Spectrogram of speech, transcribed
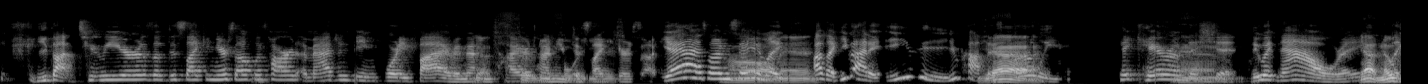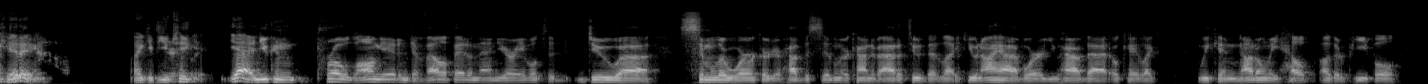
you thought two years of disliking yourself was hard? Imagine being 45 and that Yeah, entire 30, time you 40 disliked years. yourself. Yeah that's what i'm saying Oh, like man. i was like you got it easy. You caught this Yeah. early. Take care of this shit. Do it now right? Yeah, no Like, kidding. Like if you take it, yeah, and you can prolong it and develop it, and then you're able to do uh similar work or have the similar kind of attitude that like you and I have, where you have that, okay, like we can not only help other people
